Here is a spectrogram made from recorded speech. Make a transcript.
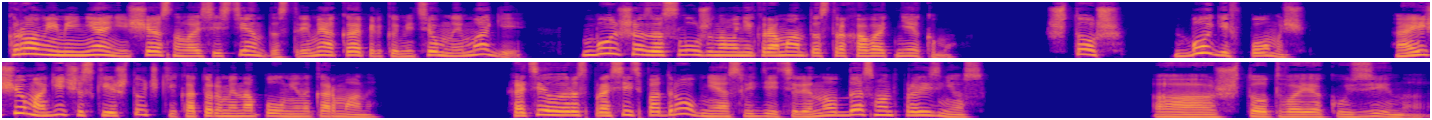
Кроме меня, несчастного ассистента с тремя капельками темной магии, больше заслуженного некроманта страховать некому. Что ж, боги в помощь. А еще магические штучки, которыми наполнены карманы. Хотела расспросить подробнее о свидетеле, но Десмонд произнес. «А что твоя кузина?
